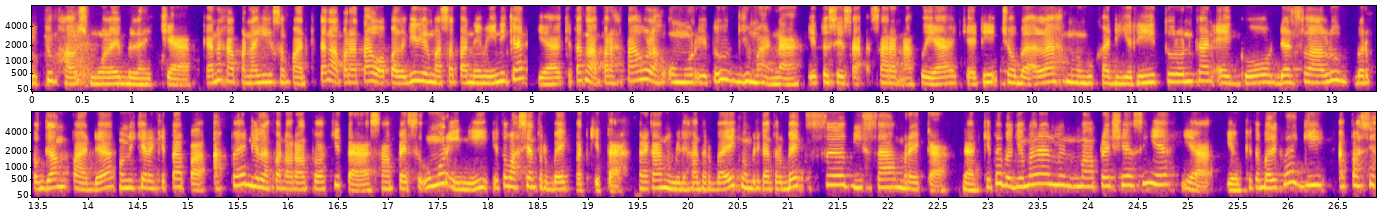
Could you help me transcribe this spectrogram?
itu harus mulai belajar. Karena kapan lagi kesempatan? Kita nggak pernah tahu apalagi di masa pandemi ini kan ya kita nggak pernah tahu lah umur itu gimana. Itu sih saran aku ya. Jadi cobalah membuka diri turunkan ego dan selalu berpegang pada pemikiran kita apa apa yang dilakukan orang tua kita sampai seumur ini itu pasti yang terbaik buat kita. Mereka memilihkan terbaik memberikan terbaik sebisa mereka. Nah kita bagaimana mengapresiasinya? Ya ya kita balik lagi. Apa sih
